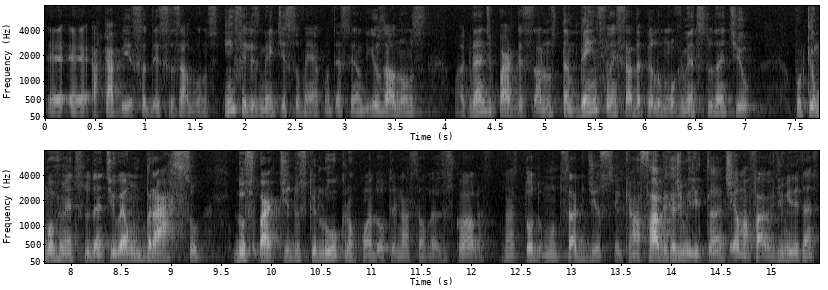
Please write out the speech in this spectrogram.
é, é, a cabeça desses alunos. Infelizmente, isso vem acontecendo. E os alunos, uma grande parte desses alunos, também influenciada pelo movimento estudantil, porque o movimento estudantil é um braço dos partidos que lucram com a doutrinação nas escolas, nós, todo mundo sabe disso. Sim, que é uma fábrica de militantes. É uma fábrica de militantes.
